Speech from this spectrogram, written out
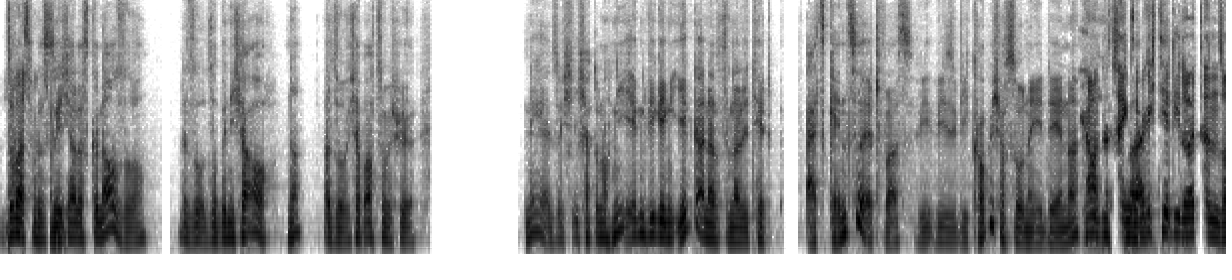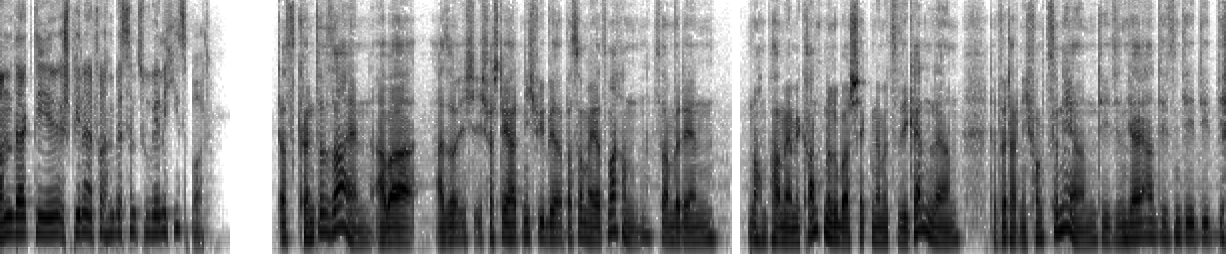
Und sowas das sehe ich funktioniert. alles genauso. So, so bin ich ja auch. Ne? Also ich habe auch zum Beispiel. Nee, also ich, ich hatte noch nie irgendwie gegen irgendeine Nationalität als Gänze etwas. Wie, wie, wie komme ich auf so eine Idee, ne? Ja, und deswegen Ähm, sage ich dir, die Leute in Sonnenberg, die spielen einfach ein bisschen zu wenig E-Sport. Das könnte sein, aber also ich, ich verstehe halt nicht, wie wir, was sollen wir jetzt machen? Sollen wir denen noch ein paar mehr Migranten rüberschicken, damit sie sie kennenlernen? Das wird halt nicht funktionieren. Die sind ja, die sind die, die, die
